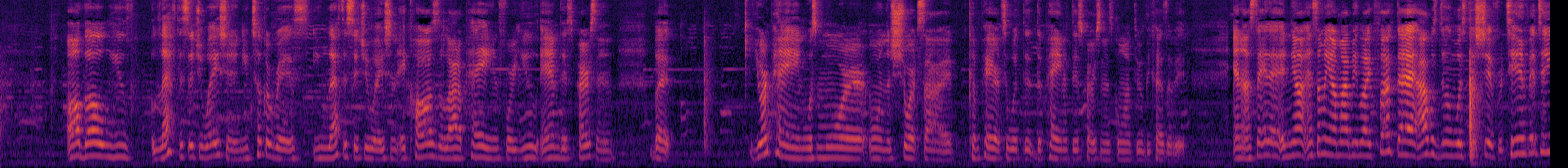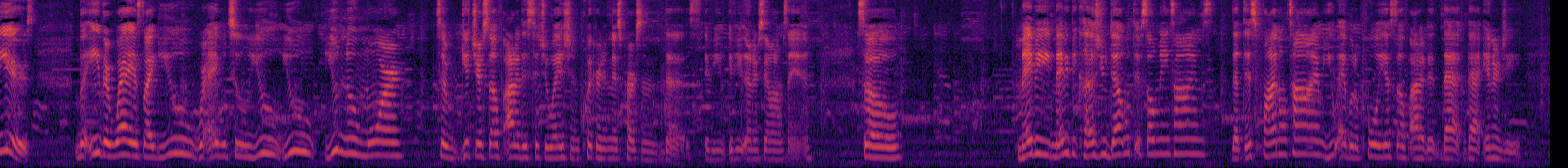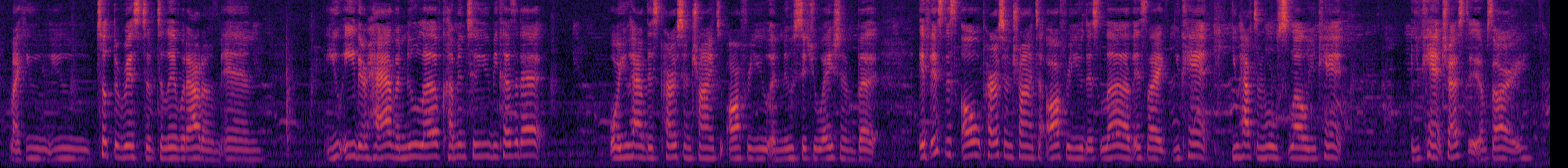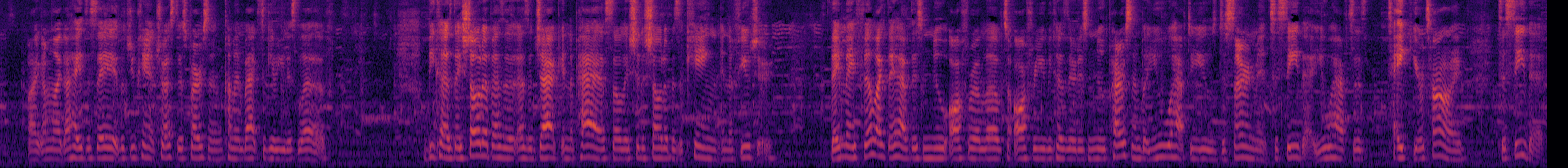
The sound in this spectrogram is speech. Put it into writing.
although you've left the situation, you took a risk, you left the situation, it caused a lot of pain for you and this person, but your pain was more on the short side compared to what the, the pain that this person is going through because of it. And I say that, and y'all, and some of y'all might be like, fuck that. I was dealing with this shit for 10, 15 years. But either way, it's like you were able to, you, you, you knew more to get yourself out of this situation quicker than this person does. If you, if you understand what I'm saying. So maybe, maybe because you dealt with it so many times, that this final time you able to pull yourself out of the, that that energy like you you took the risk to, to live without him and you either have a new love coming to you because of that or you have this person trying to offer you a new situation. But if it's this old person trying to offer you this love it's like you can't you have to move slow. You can't you can't trust it. I'm sorry. Like i'm like i hate to say it but you can't trust this person coming back to give you this love because they showed up as a as a jack in the past, so they should have showed up as a king in the future. They may feel like they have this new offer of love to offer you because they're this new person, but you will have to use discernment to see that. You will have to take your time to see that.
